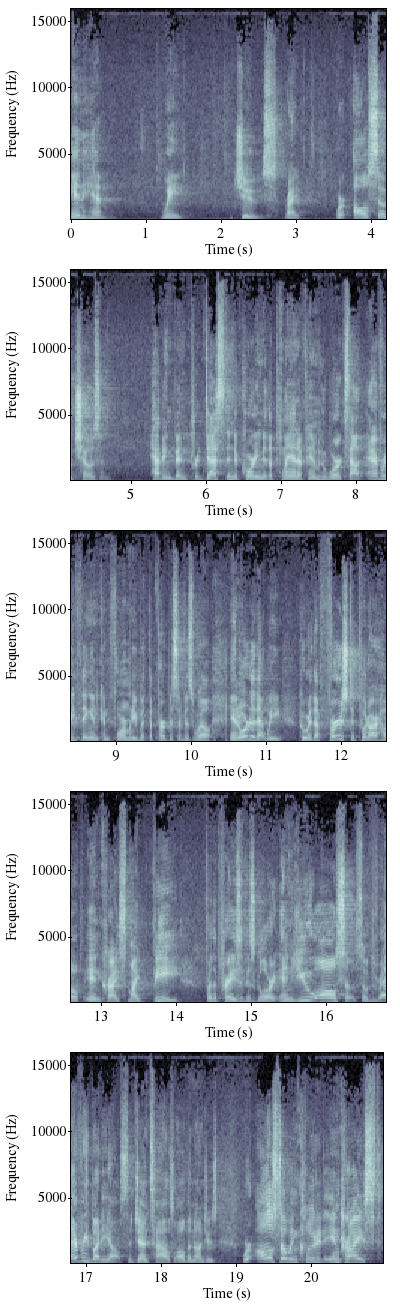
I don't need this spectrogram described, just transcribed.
In Him, we, Jews, right, were also chosen having been predestined according to the plan of him who works out everything in conformity with the purpose of his will, in order that we who are the first to put our hope in Christ might be for the praise of his glory. And you also, so everybody else, the Gentiles, all the non Jews, were also included in Christ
